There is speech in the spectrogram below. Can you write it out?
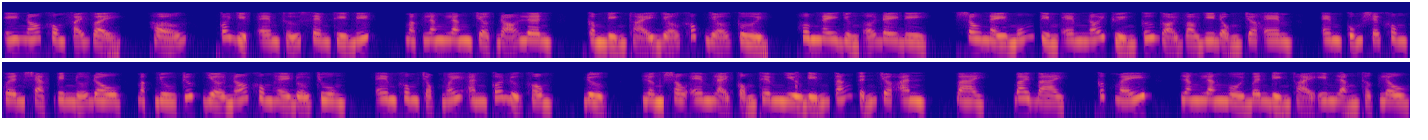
ý nó không phải vậy, hở, có dịp em thử xem thì biết, mặt lăng lăng chợt đỏ lên, cầm điện thoại dở khóc dở cười, hôm nay dừng ở đây đi, sau này muốn tìm em nói chuyện cứ gọi vào di động cho em, em cũng sẽ không quên sạc pin nữa đâu, mặc dù trước giờ nó không hề đổ chuông, em không chọc mấy anh có được không, được, lần sau em lại cộng thêm nhiều điểm tán tỉnh cho anh, bye, bye bye, cấp máy, lăng lăng ngồi bên điện thoại im lặng thật lâu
